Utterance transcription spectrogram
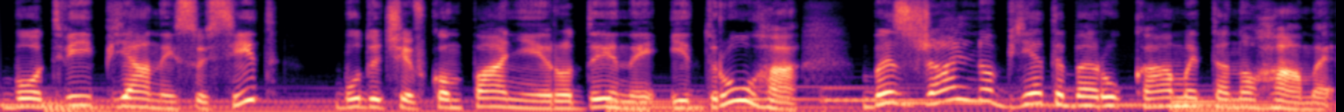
бо твій п'яний сусід, будучи в компанії родини і друга, безжально б'є тебе руками та ногами.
